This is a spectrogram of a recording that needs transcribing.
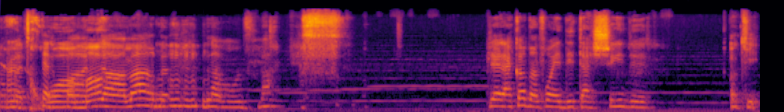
On va trois mâts. dans la merde, la maudite. Puis là, la corde, dans le fond, est détachée de... OK.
